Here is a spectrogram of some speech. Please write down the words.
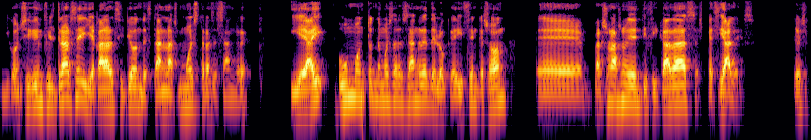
y consigue infiltrarse y llegar al sitio donde están las muestras de sangre. Y hay un montón de muestras de sangre de lo que dicen que son eh, personas no identificadas especiales. Entonces,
